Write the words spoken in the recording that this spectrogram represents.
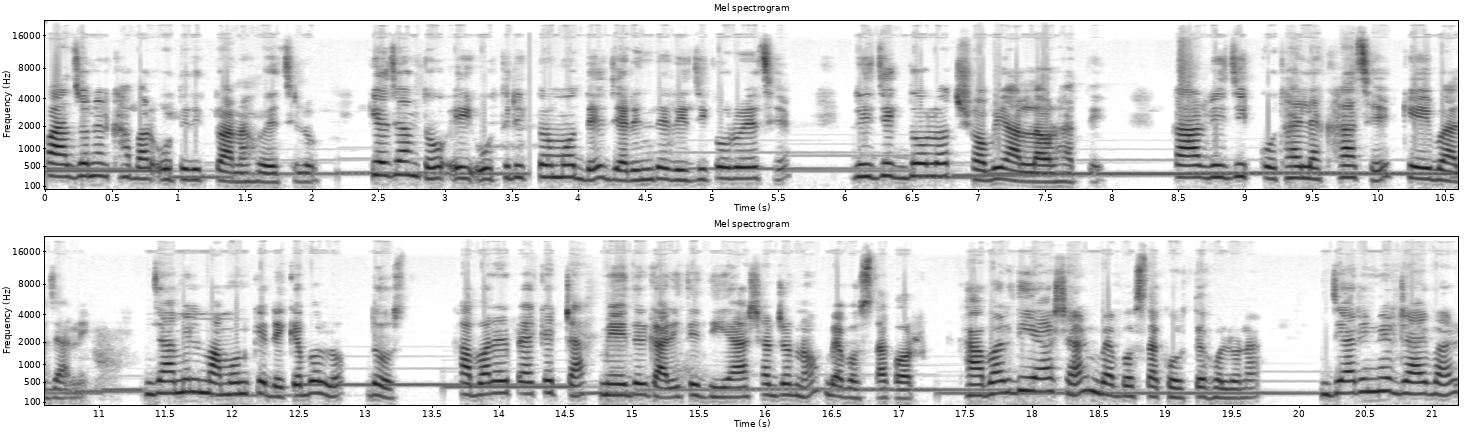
পাঁচজনের খাবার অতিরিক্ত আনা হয়েছিল। কে জানতো এই অতিরিক্তর মধ্যে জেরিনদের রিজিকও রয়েছে? রিজিক দৌলত সবই আল্লাহর হাতে। কার রিজিক কোথায় লেখা আছে কেই বা জানে? জামিল মামুনকে ডেকে বলল, দোস্ত, খাবারের প্যাকেটটা মেয়েদের গাড়িতে দিয়ে আসার জন্য ব্যবস্থা কর। খাবার দিয়ে আসার ব্যবস্থা করতে হলো না। জারিনের ড্রাইভার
